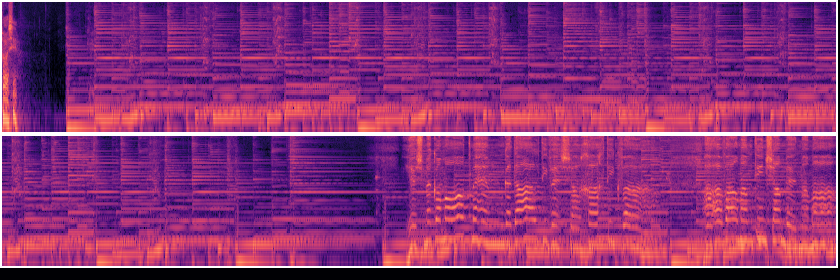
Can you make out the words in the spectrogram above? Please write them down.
מקומות מהם גדלתי ושכחתי כבר. העבר ממתין שם בדממה.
